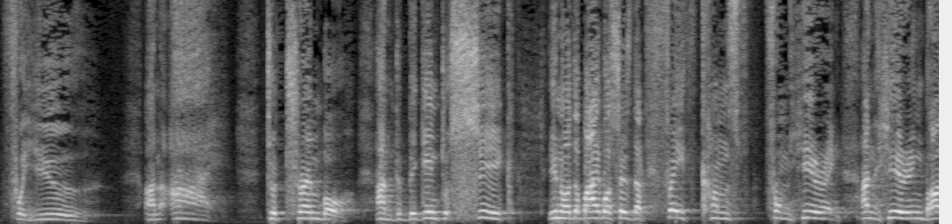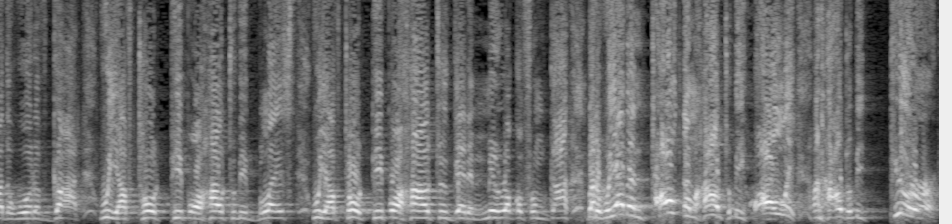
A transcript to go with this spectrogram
for you and I to tremble and to begin to seek. You know, the Bible says that faith comes from hearing and hearing by the word of God. We have taught people how to be blessed. We have taught people how to get a miracle from God, but we haven't taught them how to be holy and how to be pure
